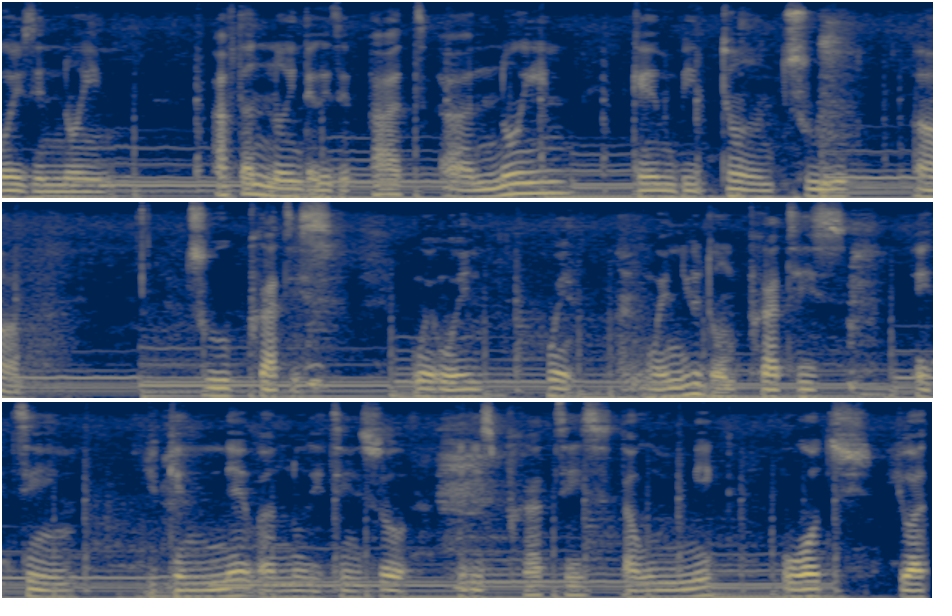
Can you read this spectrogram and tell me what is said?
but is the knowing. After knowing there is a part uh, knowing can be done through uh, practice. When when when when you don't practice a thing you can never know the thing. So it is practice that will make what you are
